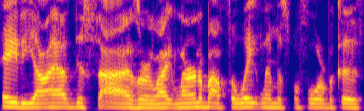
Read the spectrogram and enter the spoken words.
hey, do y'all have this size or like learn about the weight limits before? Because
